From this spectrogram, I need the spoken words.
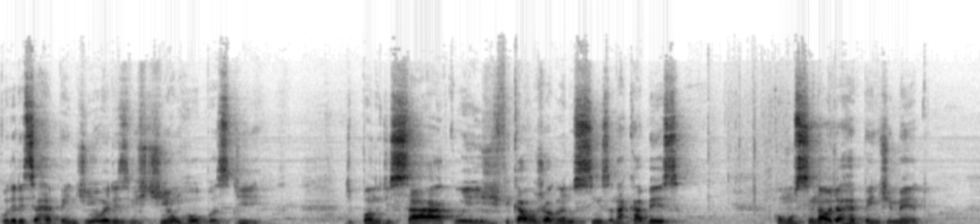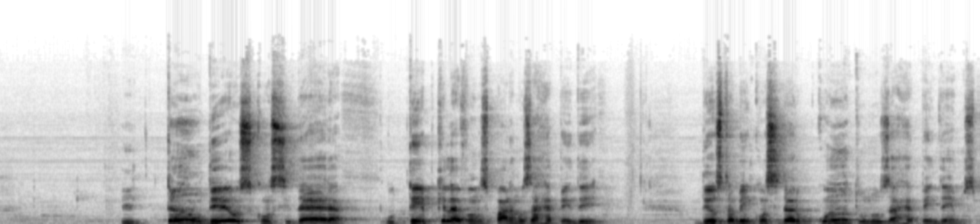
Quando eles se arrependiam, eles vestiam roupas de, de pano de saco e ficavam jogando cinza na cabeça, como um sinal de arrependimento. Então Deus considera o tempo que levamos para nos arrepender. Deus também considera o quanto nos arrependemos.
